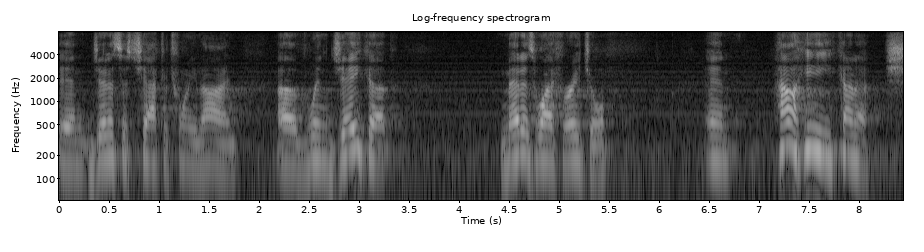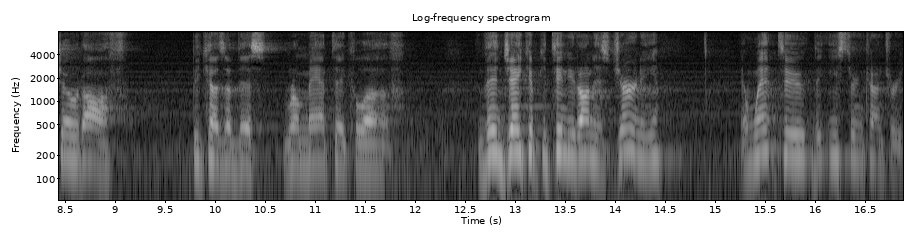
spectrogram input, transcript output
in Genesis chapter 29 of when Jacob met his wife Rachel and how he kind of showed off because of this romantic love. Then Jacob continued on his journey and went to the eastern country.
